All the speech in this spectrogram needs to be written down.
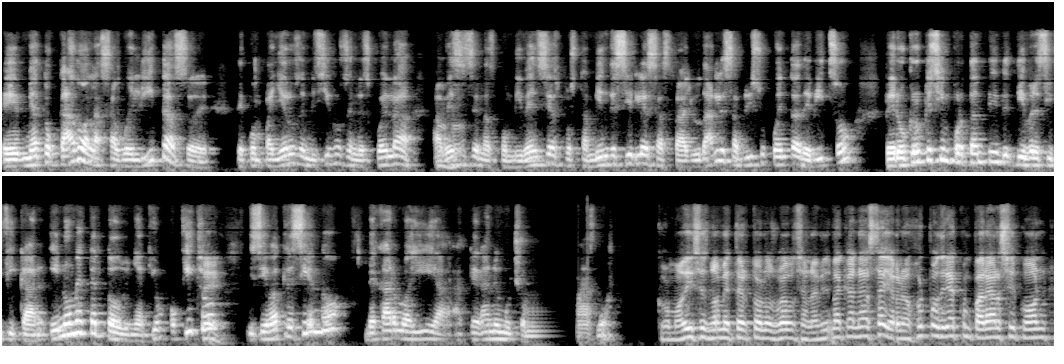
Eh, me ha tocado a las abuelitas, eh, de compañeros de mis hijos en la escuela, a veces en las convivencias, pues también decirles hasta ayudarles a abrir su cuenta de Bitso, pero creo que es importante diversificar y no meter todo, aquí un poquito, y si va creciendo, dejarlo ahí a, a que gane mucho más, ¿no? como dices, no meter todos los huevos en la misma canasta y a lo mejor podría compararse con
